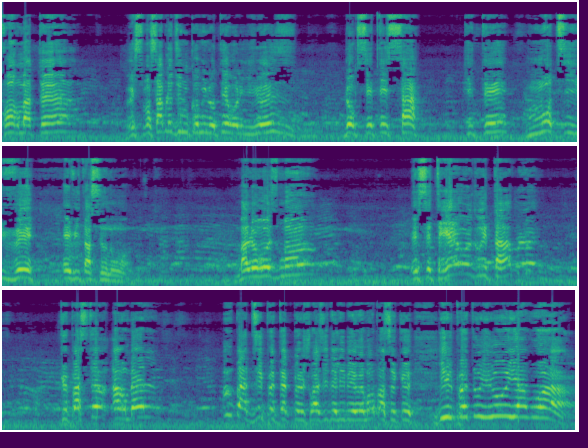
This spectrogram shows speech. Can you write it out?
formateur, responsable d'une communauté religieuse. Donc c'était ça qui était motivé invitation. Malheureusement, et c'est très regrettable, que pasteur Armel m'a pas dit peut-être que le choisit délibérément parce que il peut toujours y avoir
